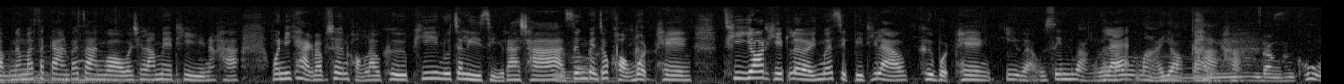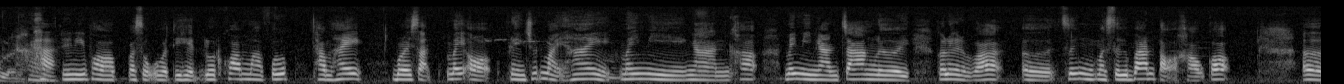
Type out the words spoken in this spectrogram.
กราบราบนมัสการพระอาจารย์ววชิระเมธีนะคะ วันนี้แขกรับเชิญของเราคือพี่นุจรีศรีราชา ซึ่งเป็นเจ้าของบทเพลงที่ยอดฮิตเลยเมื่อ 10 ปีที่แล้ว คือบทเพลง อีแหววสิ้นหวังและและหมาหยอกกันค่ะค่ะดังทั้งคู่เลยค่ะ ทีนี้พอประสบอุบัติเหตุรถคว่ำมาปุ๊บทำให้บริษัทไม่ออกเพลงชุดใหม่ให้ไม่มีงานเข้าไม่มีงานจ้างเลย ก็เลยแบบว่าเออซึ่งมาซื้อบ้านต่อเขาก็ เออ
